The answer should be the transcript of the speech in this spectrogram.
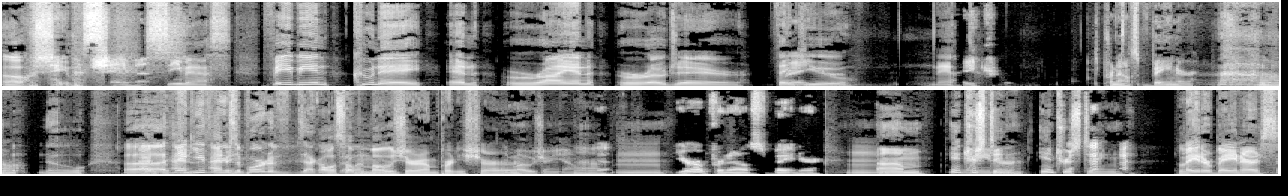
Oh, Seamus. Seamus. Seamas. Fabian Kune and Ryan Roger. Thank Rager. you. Nah. It's pronounced Boehner. no. Uh, And- thank and- you for your support of Zach. Also Gilmore. Mosier, I'm pretty sure. Mosier, yeah. Yeah. You're a pronounced Boehner. Um, interesting. Boehner. Interesting. Later, Bainers.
